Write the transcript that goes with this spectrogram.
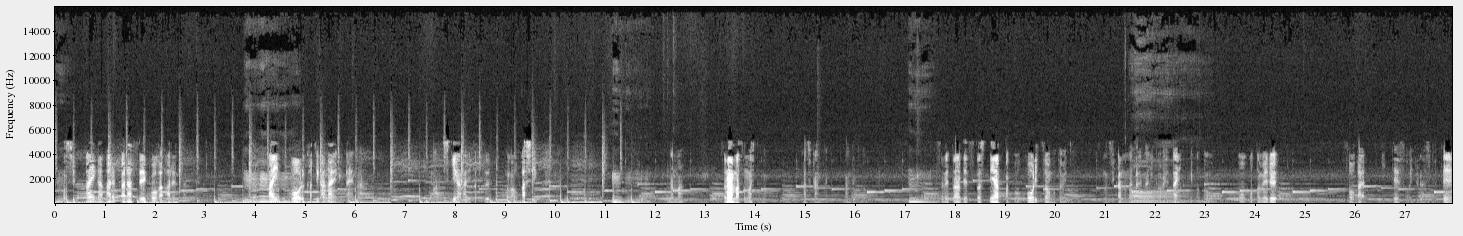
その失敗があるから成功があるんだみたいな。失敗イコール価値がないみたいな、まあ、式が成り立つのがおかしいみたいな。それはまあその人の価値観だなんだけど、うん。それとは別としてやっぱこう効率を求めちゃう。その時間の中で何かを得たいってことを求める層が一定層いるらしくて、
